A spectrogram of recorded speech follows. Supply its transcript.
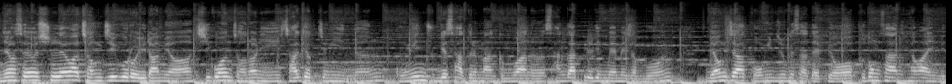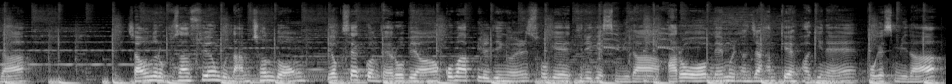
안녕하세요. 실내와 정직으로 일하며 직원 전원이 자격증이 있는 공인중개사들만 근무하는 상가 빌딩 매매 전문 명작 공인중개사 대표 부동산 형아입니다. 자, 오늘은 부산 수영구 남천동 역세권 대로변 꼬마 빌딩을 소개해 드리겠습니다. 바로 매물 현장 함께 확인해 보겠습니다.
